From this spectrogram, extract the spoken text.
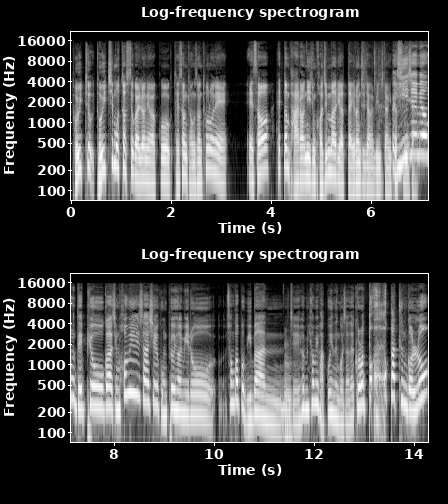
도이트, 도이치모터스 관련해 갖고 대선 경선 토론회 에서 했던 발언이 좀 거짓말이었다 이런 주장을 민주당이 그러니까 폈습니다. 이재명 대표가 지금 허위 사실 공표 혐의로 선거법 위반 음. 이제 혐의, 혐의 받고 있는 거잖아요. 그런 똑같은 걸로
